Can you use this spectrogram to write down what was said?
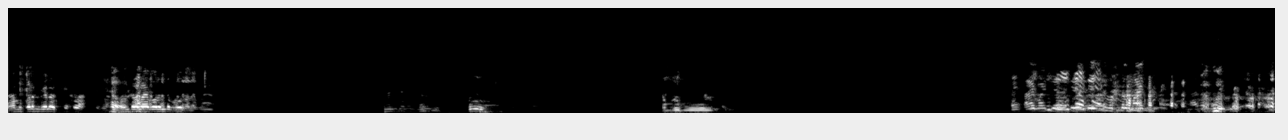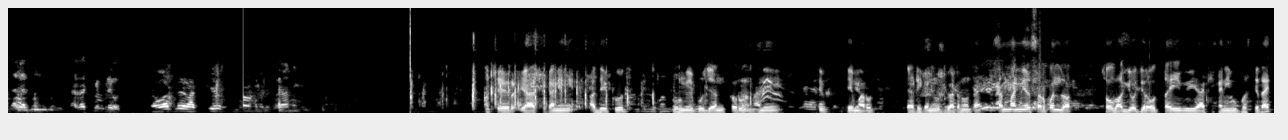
रामकडून गेलो शेकला मंत्रालयापर्यंत पोहोचला. राजकीय या ठिकाणी अधिकृत भूमिपूजन करून आणि हे मारून या ठिकाणी उद्घाटन होत आहे. सन्मान्य सरपंच सौभाग्यवती राऊतताई या ठिकाणी उपस्थित आहेत.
